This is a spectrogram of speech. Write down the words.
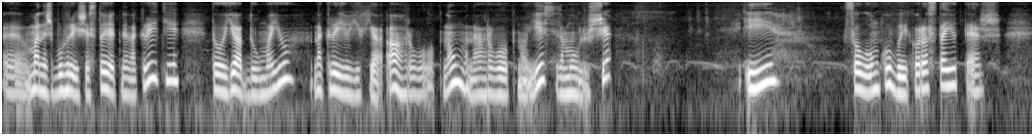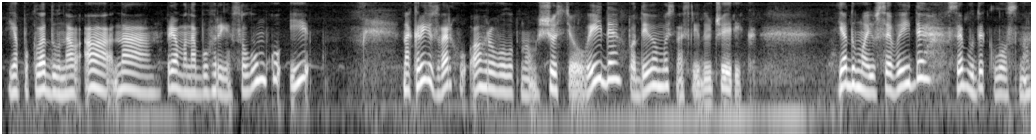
Е, В мене ж бугри ще стоять не накриті, то я думаю, накрию їх я агроволокном. У мене агроволокно є, замовлю ще. І соломку використаю теж. Я покладу на, а, на, прямо на бугри соломку і накрию зверху агроволокном. Що з цього вийде, подивимось на слідуючий рік. Я думаю, все вийде, все буде класно.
